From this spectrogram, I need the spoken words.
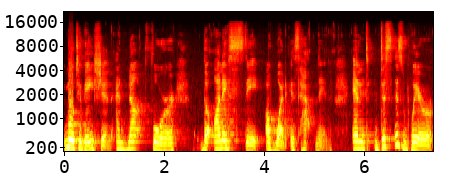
motivation and not for the honesty of what is happening. And this is where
